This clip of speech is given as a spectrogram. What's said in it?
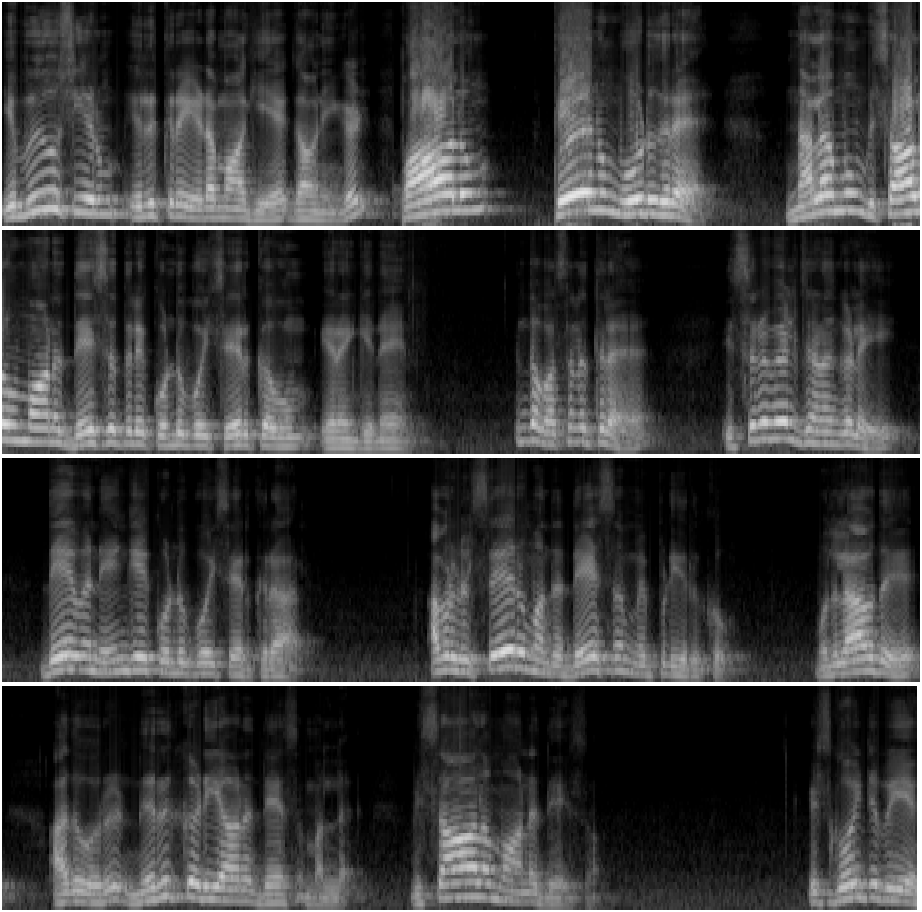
எபூசியரும் இருக்கிற இடமாகிய கவனிங்கள் பாலும் தேனும் ஓடுகிற நலமும் விசாலமுமான தேசத்தில் கொண்டு போய் சேர்க்கவும் இறங்கினேன். இந்த வசனத்தில் இஸ்ரவேல் ஜனங்களை தேவன் எங்கே கொண்டு போய் சேர்க்கிறார்? அவர்கள் சேரும் அந்த தேசம் எப்படி இருக்கும்? முதலாவது அது ஒரு நெருக்கடியான தேசம் அல்ல. விசாலமான தேசம். It's going to be a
